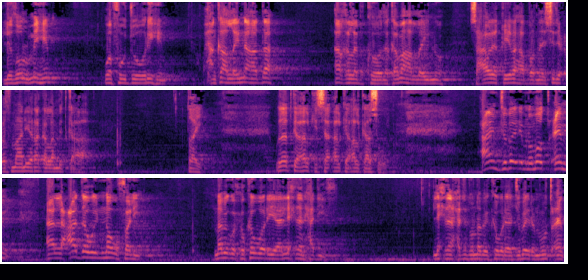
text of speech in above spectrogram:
lidulmihim wa fujuurihim. Waxaan ka hadlaynaa hadda aqlabkooda kama hadlayno saxaabada qiimaha badnayd sidii cumaan iyo ragga lamidka ah. Ayb wadaadka halkaas wey can jubayr ibni mucim alcadawi الnawfali nabigu wuxuu ka wariyaa lixdan xadii lixdan xadii buu nabiga ka wariyaa jubayr ibni mucim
